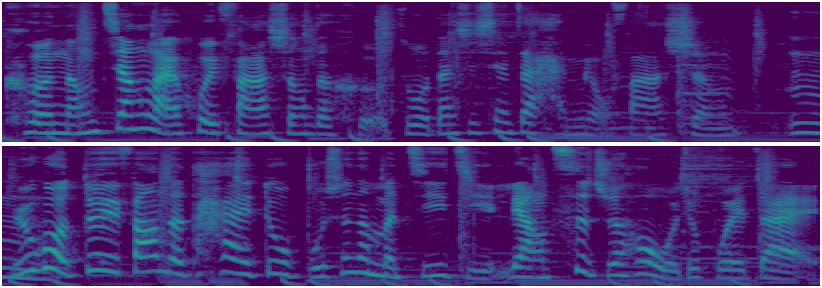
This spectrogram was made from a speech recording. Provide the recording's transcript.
可能将来会发生的合作，但是现在还没有发生。嗯，如果对方的态度不是那么积极，两次之后我就不会再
